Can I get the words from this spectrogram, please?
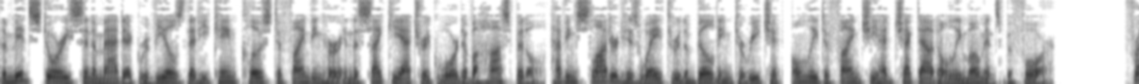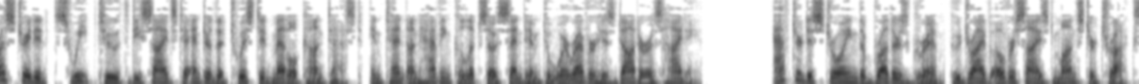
The mid-story cinematic reveals that he came close to finding her in the psychiatric ward of a hospital having slaughtered his way through the building to reach it, only to find she had checked out only moments before. Frustrated, Sweet Tooth decides to enter the Twisted Metal contest, intent on having Calypso send him to wherever his daughter is hiding. After destroying the brothers Grimm who drive oversized monster trucks,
